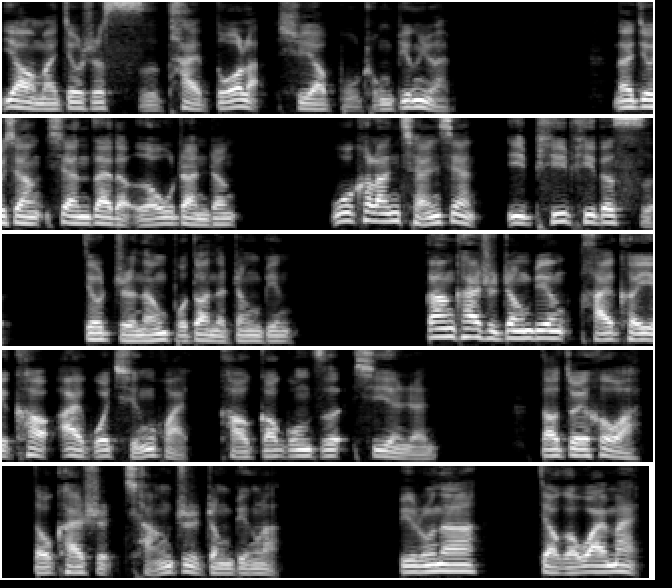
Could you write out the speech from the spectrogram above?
要么就是死太多了，需要补充兵员。那就像现在的俄乌战争，乌克兰前线一批批的死，就只能不断的征兵。刚开始征兵还可以靠爱国情怀，靠高工资吸引人，到最后啊，都开始强制征兵了。比如呢，叫个外卖，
